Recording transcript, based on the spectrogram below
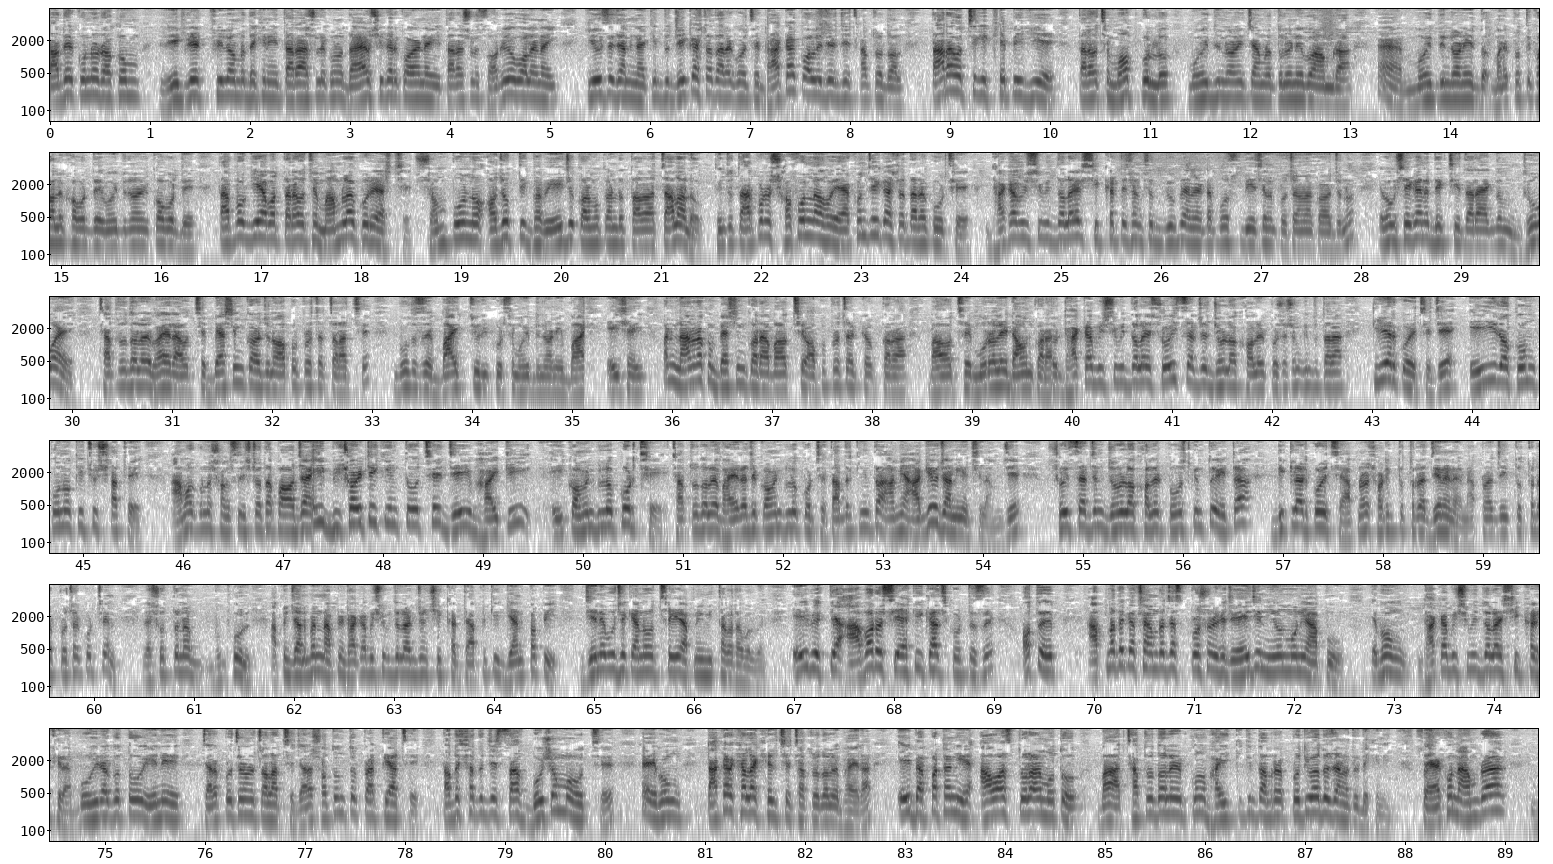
তাদের কোনো রকম রিগ্রেট ফিল আমরা দেখিনি। তারা আসলে কোনো দায়ও স্বীকার করে নাই, তারা আসলে সরিও বলে নাই, কি হয়েছে জানি না। কিন্তু যে কাজটা তারা করেছে, ঢাকা কলেজের যে ছাত্র দল তারা হচ্ছে কি খেপে গিয়ে, তারা হচ্ছে মপ করল, মহিউদ্দিন রনির চামড়া তুলে নেব আমরা। হ্যাঁ মহিউদ্দিন রনির মানে প্রত্যেক হলে খবর দেয়, মহিউদ্দিন রনির খবর দেয়। তারপর গিয়ে আবার তারা হচ্ছে মামলা করে আসছে। সম্পূর্ণ অযৌক্তিকভাবে এই যে কর্মকাণ্ড তারা চালালো, কিন্তু তারপরে সফল না হয়ে এখন যে কাজটা তারা করছে, ঢাকা বিশ্ববিদ্যালয়ের শিক্ষার্থী সংসদ গ্রুপে আমি একটা পোস্ট দিয়েছিলাম প্রচারণা করার জন্য। এবং সেখানে দেখছি তারা একদম ধুমায় ছাত্র দলের ভাইয়েরা হচ্ছে ব্যাশিং করার জন্য অপপ্রচার চালাচ্ছে। বলতেছে বাইক চুরি করছে মহিউদ্দিন রনি বাইক এই সেই। মানে নানা রকম ব্যাশিং করা বা হচ্ছে অপপ্রচার করা বা হচ্ছে মোরালে ডাউন করা। তো ঢাকা বিশ্ববিদ্যালয়ের শহীদ সার্জন জোহলক হলের প্রশাসন কিন্তু তারা ক্লিয়ার করেছে যে এই রকম কোনো কিছুর সাথে আমার কোনো সংশ্লিষ্টতা পাওয়া যায় এই বিষয়টি কিন্তু হচ্ছে যেই ভাইটি এই কমেন্টগুলো করছে ছাত্র দলের ভাইরা যে কমেন্টগুলো করছে, তাদের কিন্তু আমি আগেও জানিয়েছিলাম যে শহীদ সার্জন জহুরুল হলের পোস্ট কিন্তু এটা ডিক্লেয়ার করেছে, আপনারা সঠিক তথ্যটা জেনে নেন। আপনারা যে তথ্যটা প্রচার করছেন, এটা সত্য না ভুল? আপনি জানবেন না, আপনি ঢাকা বিশ্ববিদ্যালয়ের একজন শিক্ষার্থী, আপনি কি জ্ঞান পাপি? জেনে বুঝে কেন হচ্ছে আপনি মিথ্যা কথা বলবেন। এই ব্যক্তি আবারও সে একই কাজ করতেছে, অতএব আপনাদের কাছে আমরা জাস্ট প্রশ্ন রেখেছি, এই যে নিয়নমণি আপু এবং ঢাকা বিশ্ববিদ্যালয়ের শিক্ষার্থীরা বহিরাগত এনে যারা প্রচারণা চালাচ্ছে যারা স্বতন্ত্র প্রার্থী আছে তাদের সাথে যে সাফ বৈষম্য হচ্ছে হ্যাঁ, এবং টাকার খেলা খেলছে ছাত্রদলের ভাইরা এই ব্যাপারটা নিয়ে আওয়াজ তোলার মতো বা ছাত্রদলের কোনো ভাইকে কিন্তু আমরা প্রতিবাদও জানাতে দেখিনি। তো এখন আমরা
